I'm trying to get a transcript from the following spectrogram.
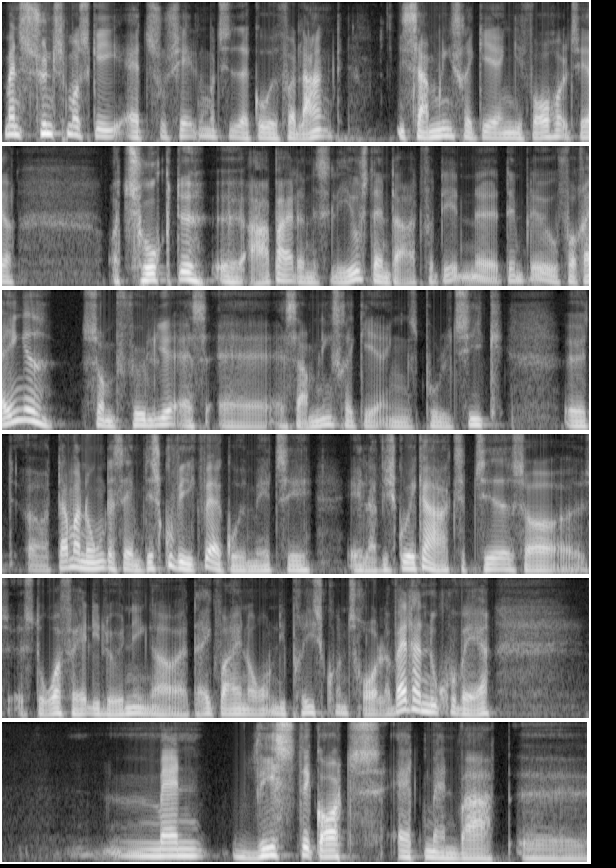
Man synes måske, at Socialdemokratiet er gået for langt i samlingsregeringen i forhold til at at tugte øh, arbejdernes levestandard, for den, øh, den blev jo forringet som følge af, af, af samlingsregeringens politik. Øh, og der var nogen, der sagde, at det skulle vi ikke være gået med til, eller vi skulle ikke have accepteret så store fald i lønninger, og at der ikke var en ordentlig priskontrol, og hvad der nu kunne være. Man vidste godt, at man var øh,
